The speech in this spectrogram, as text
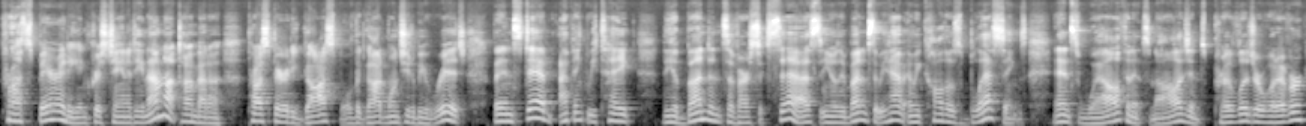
prosperity in Christianity. And I'm not talking about a prosperity gospel that God wants you to be rich, but instead, I think we take the abundance of our success, you know, the abundance that we have, and we call those blessings. And it's wealth and it's knowledge and it's privilege or whatever.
